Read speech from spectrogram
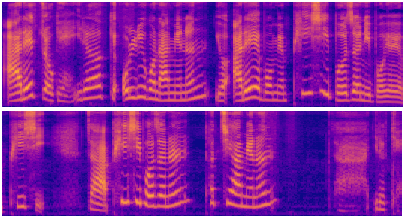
아래쪽에 이렇게 올리고 나면은 요 아래에 보면 PC 버전이 보여요. PC. 자, PC 버전을 터치하면은 자, 이렇게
